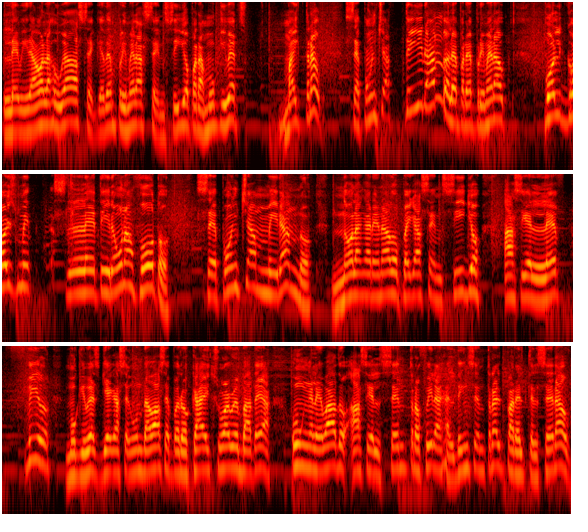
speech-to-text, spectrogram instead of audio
le viraron la jugada. Se queda en primera sencillo para Mookie Betts. Mike Trout se poncha tirándole para el primer out. Paul Goldschmidt le tiró una foto se ponchan mirando. Nolan Arenado pega sencillo hacia el left field. Mookie Betts llega a segunda base, pero Kyle Schwarber batea un elevado hacia el centro field, al jardín central para el tercer out.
